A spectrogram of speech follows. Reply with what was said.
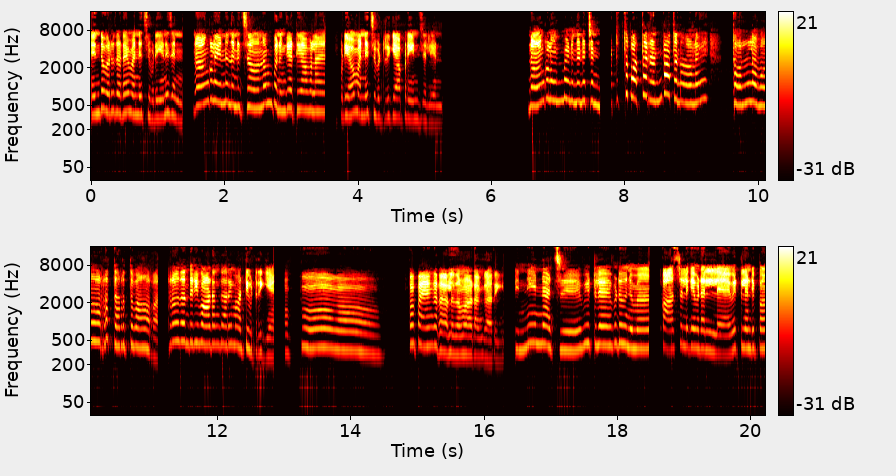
இந்த ஒரு தடவை மன்னிச்சு விடுன்னு சொன்னேன் நாங்களும் என்ன நினைச்சோம்? நம்பணும் கேட்டியா அவளை? எப்படியோ மன்னிச்சு விட்டுருக்கியா அப்படின்னு சொல்லி நாங்களும் உண்மை நினைச்சேன் அடுத்து பார்த்தா ரெண்டாவது நாளே தொல்லை வார தருத்து வார இருபதாந்தேதி வாடங்காரி மாட்டி விட்டுருக்கேன் அப்போ அப்ப பயங்கர ஆளுதான் வாடங்காரி பின்ன என்னாச்சு வீட்டுல விடுவனுமா ஹாஸ்டலுக்கு விடல வீட்டுல இப்போ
